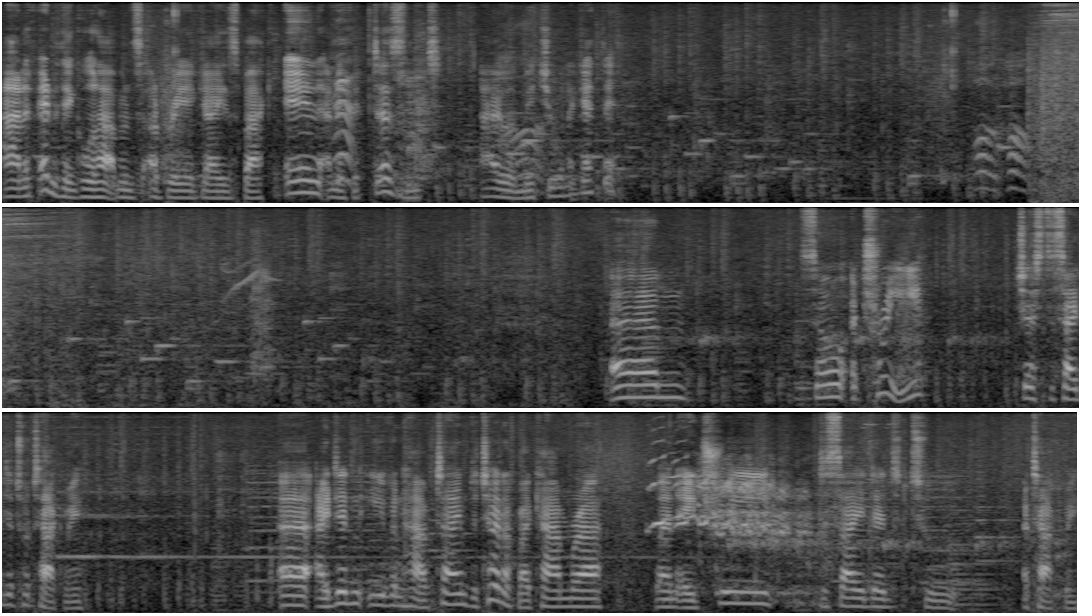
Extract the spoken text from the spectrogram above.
And if anything cool happens, I'll bring you guys back in. And if it doesn't, I will meet you when I get there. Um, so a tree just decided to attack me. Uh, I didn't even have time to turn off my camera when a tree decided to attack me.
